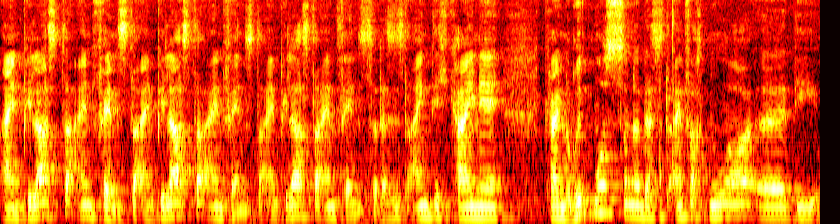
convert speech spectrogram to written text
ein Pilaster, ein Fenster, ein Pilaster, ein Fenster, ein Pilaster, ein Fenster. Das ist eigentlich keine, kein Rhythmus, sondern das ist einfach nur die,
